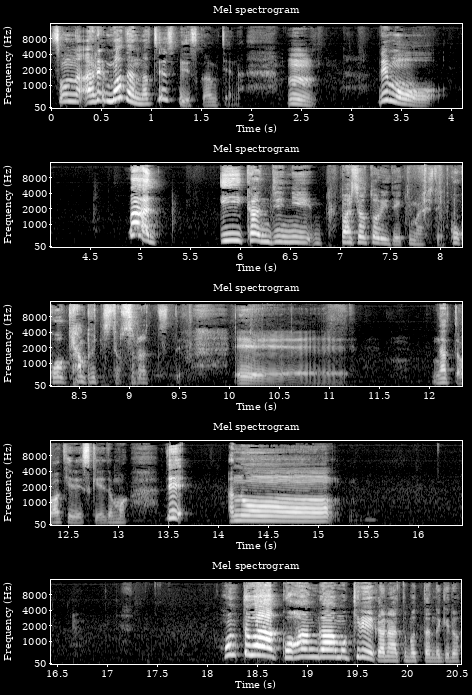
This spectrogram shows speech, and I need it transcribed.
そんな、あれ、まだ夏休みですか？みたいな。うん。でも、まあ、いい感じに場所取りできまして、ここをキャンプ地とするっつって、えー、なったわけですけれども。で、あのー本当は湖畔側も綺麗かなと思ったんだけど、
